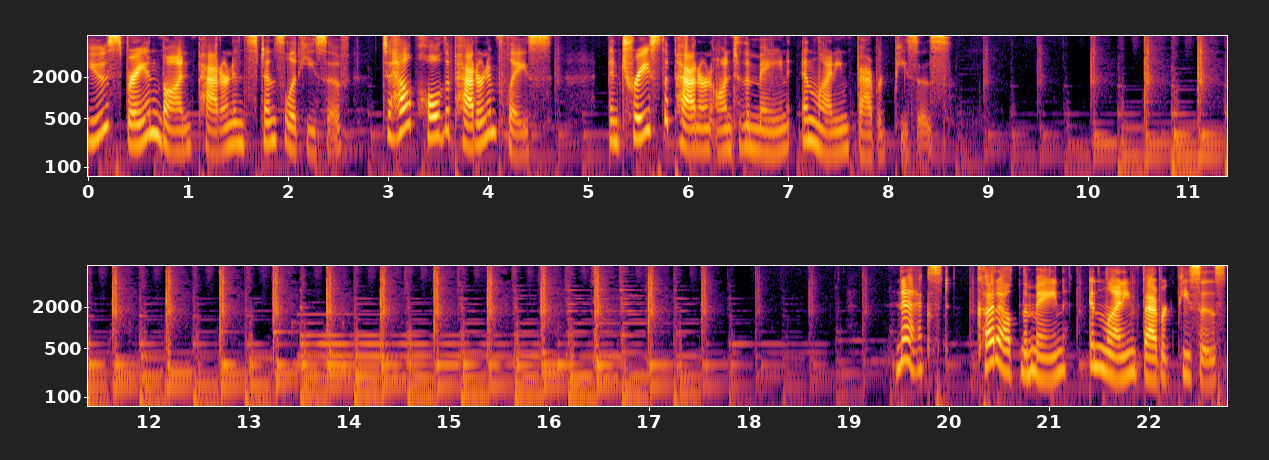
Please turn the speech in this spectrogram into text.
Use SpraynBond pattern and stencil adhesive to help hold the pattern in place and trace the pattern onto the main and lining fabric pieces. Next, cut out the main and lining fabric pieces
